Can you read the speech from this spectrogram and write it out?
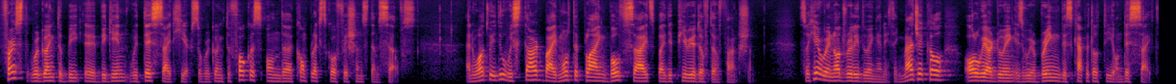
First, we're going to be, uh, begin with this side here. So we're going to focus on the complex coefficients themselves. And what we do, we start by multiplying both sides by the period of the function. So here we're not really doing anything magical. All we are doing is we're bringing this capital T on this side.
